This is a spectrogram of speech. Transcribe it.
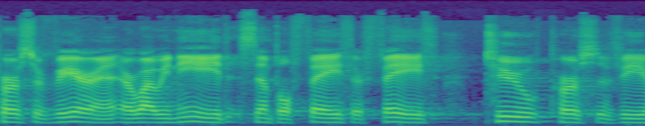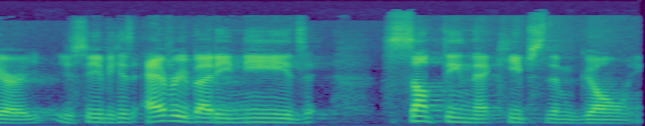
perseverance or why we need simple faith or faith to persevere. You see, because everybody needs something that keeps them going.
